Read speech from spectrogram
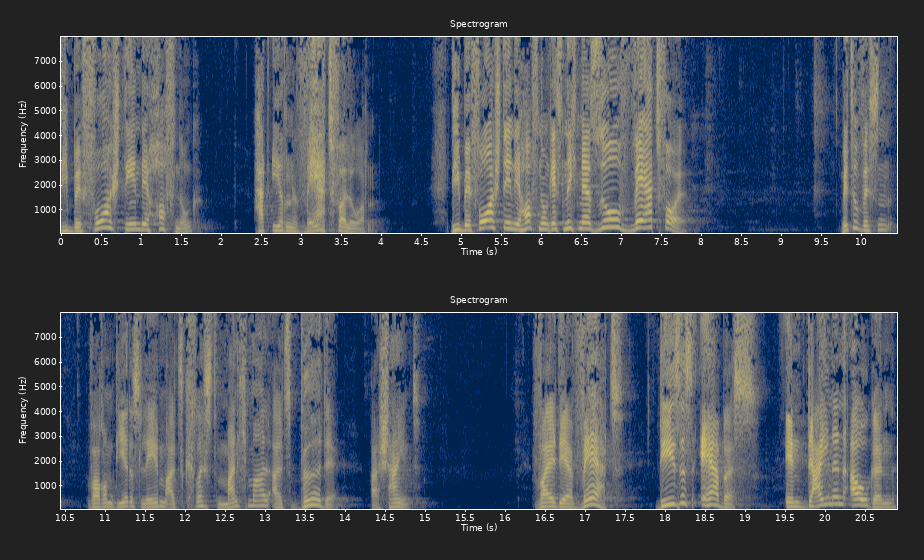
Die bevorstehende Hoffnung hat ihren Wert verloren. Die bevorstehende Hoffnung ist nicht mehr so wertvoll. Willst du wissen, warum dir das Leben als Christ manchmal als Bürde erscheint? Weil der Wert dieses Erbes in deinen Augen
